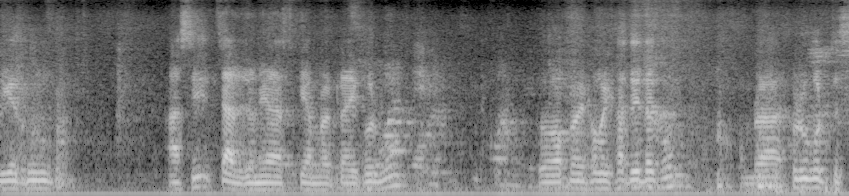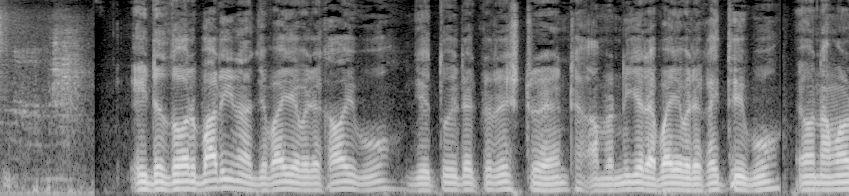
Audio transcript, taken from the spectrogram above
যেহেতু আসি চারজনে আজকে আমরা ট্রাই করব। তো আপনারা সবাই সাথেই থাকুন, আমরা শুরু করতেছি। এইটা তো আর বাড়ি না যে বাইরে বাইরে খাওয়াইবো। যেহেতু এটা একটা রেস্টুরেন্ট আমরা নিজেরা বাইরে বাইরে খাইতে হইব। এখন আমার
